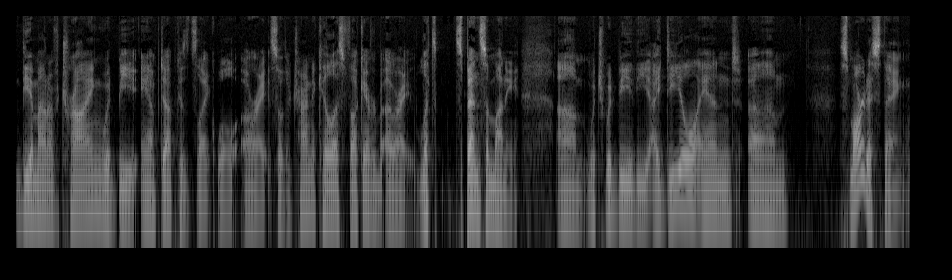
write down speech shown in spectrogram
the amount of trying would be amped up because it's like, well, all right, so they're trying to kill us. Fuck everybody. All right, let's spend some money, um, which would be the ideal and um, smartest thing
